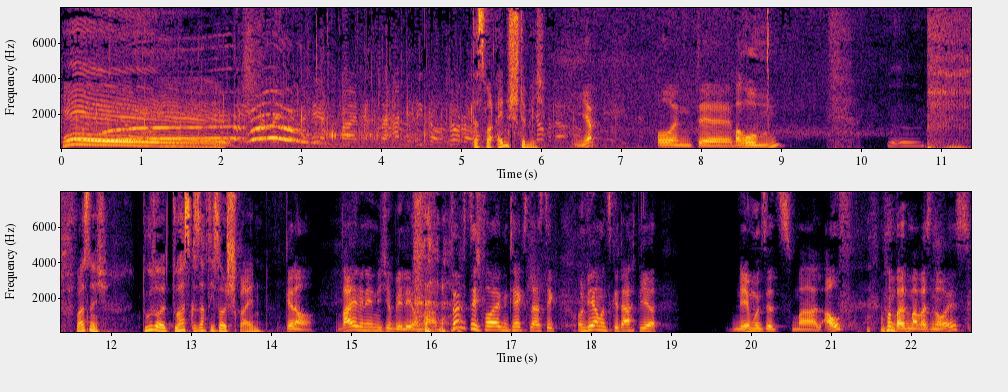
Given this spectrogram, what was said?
Hey! Das war einstimmig. Ja. Und äh, warum? Ich weiß nicht. Du soll, du hast gesagt, ich soll schreien. Genau. Weil wir nämlich Jubiläum haben. 50 Folgen Textlastik. Und wir haben uns gedacht, wir nehmen uns jetzt mal auf. mal was Neues.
